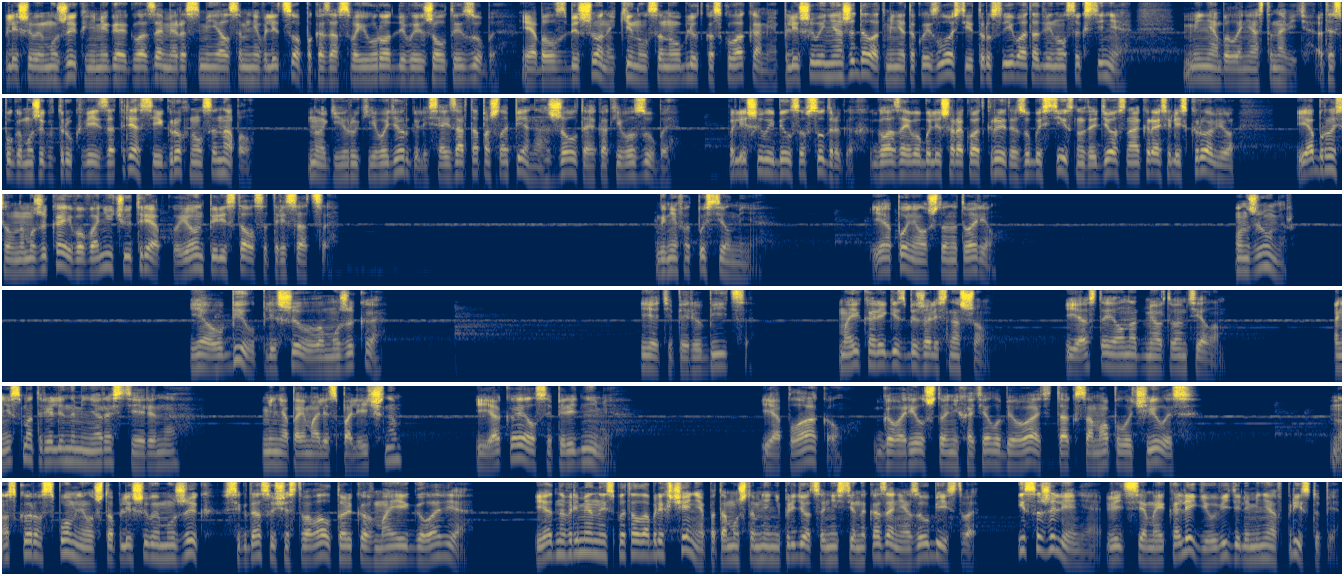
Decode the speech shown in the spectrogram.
Плешивый мужик, не мигая глазами, рассмеялся мне в лицо, показав свои уродливые желтые зубы. Я был взбешен и кинулся на ублюдка с кулаками. Плешивый не ожидал от меня такой злости и трусливо отодвинулся к стене. Меня было не остановить. От испуга мужик вдруг весь затрясся и грохнулся на пол. Ноги и руки его дергались, а изо рта пошла пена, желтая, как его зубы. Плешивый бился в судорогах. Глаза его были широко открыты, зубы стиснуты, десна окрасились кровью. Я бросил на мужика его вонючую тряпку, и он перестал сотрясаться. Гнев отпустил меня. Я понял, что натворил. Он же умер. Я убил плешивого мужика. Я теперь убийца. Мои коллеги сбежались на шум. Я стоял над мертвым телом. Они смотрели на меня растерянно, меня поймали с поличным, и я каялся перед ними. Я плакал, говорил, что не хотел убивать, так само получилось. Но скоро вспомнил, что плешивый мужик всегда существовал только в моей голове. Я одновременно испытал облегчение, потому что мне не придется нести наказание за убийство, и сожаление, ведь все мои коллеги увидели меня в приступе.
